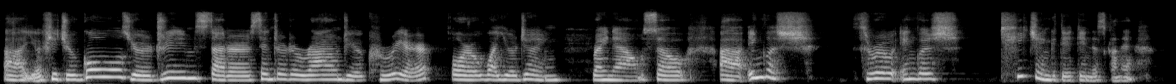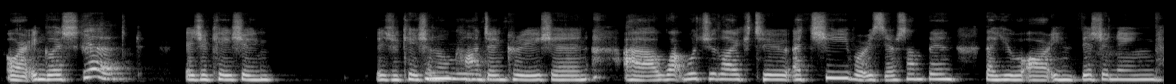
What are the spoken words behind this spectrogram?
uh, your future goals, your dreams that are centered around your career or what you're doing right now. So English through English teaching って言っていいんですかね or English yeah. education, educational mm. content creation. Uh, what would you like to achieve, or is there something that you are envisioning?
